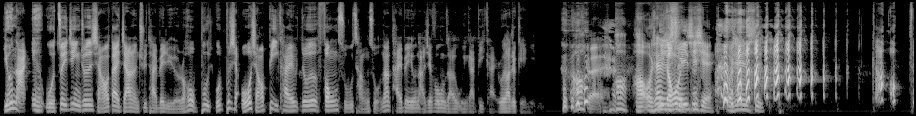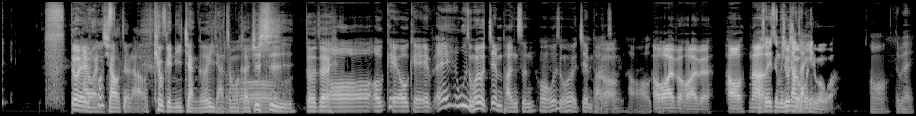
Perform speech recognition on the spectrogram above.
有哪？呃我最近就是想要带家人去台北旅游，然后我不我不想我想要避开就是风俗场所，那台北有哪些风俗场所我应该避开？如果他就给你，哦 对，哦，好，我现在去试你懂我意思谢谢，我现在去试，对开玩笑的啦，我 Q 给你讲而已啦，怎么可能去试哦？对不对？哦，OK OK，哎，为什么会有键盘声？哦，为什么会有键盘哦声？好好好好，whatever whatever，好，那所以什么影响产业问我，哦，对不对？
